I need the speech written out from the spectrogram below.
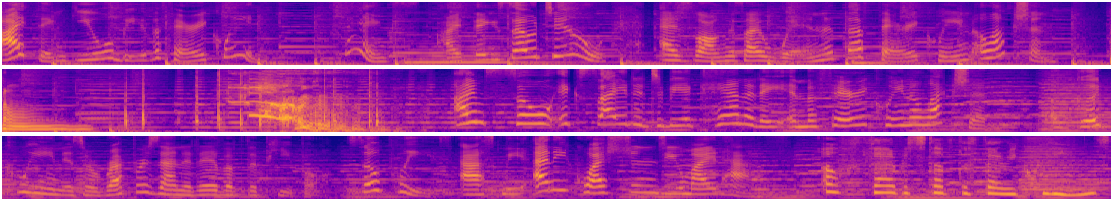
I think you will be the Fairy Queen. Thanks. I think so too. As long as I win the Fairy Queen election. I'm so so excited to be a candidate in the Fairy Queen election. A good queen is a representative of the people. So please ask me any questions you might have. Oh, fairest of the fairy queens,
